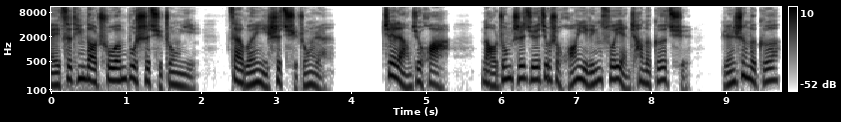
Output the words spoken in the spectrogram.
每次听到“初闻不识曲中意，再闻已是曲中人”这两句话，脑中直觉就是黄以玲所演唱的歌曲《人生的歌》。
